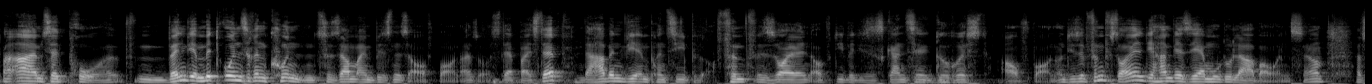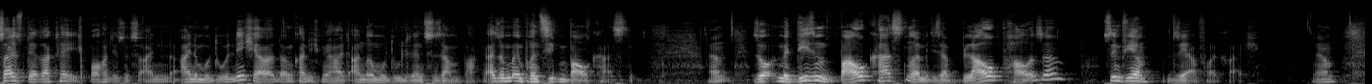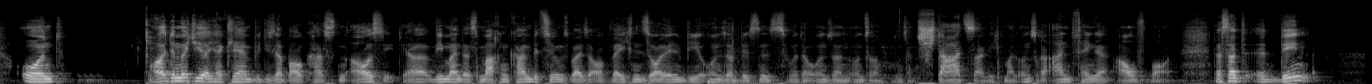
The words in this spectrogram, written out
bei AMZ Pro, wenn wir mit unseren Kunden zusammen ein Business aufbauen, also Step by Step, da haben wir im Prinzip fünf Säulen, auf die wir dieses ganze Gerüst aufbauen. Und diese fünf Säulen, die haben wir sehr modular bei uns. Ja. Das heißt, der sagt, hey, ich brauche dieses ein, eine Modul nicht, ja, dann kann ich mir halt andere Module dann zusammenpacken. Also im Prinzip ein Baukasten. Ja. So, mit diesem Baukasten oder mit dieser Blaupause sind wir sehr erfolgreich. Ja. Und Heute möchte ich euch erklären, wie dieser Baukasten aussieht, ja, wie man das machen kann, beziehungsweise auf welchen Säulen wir unser Business oder unseren, unseren, unseren Staat, sage ich mal, unsere Anfänge aufbauen. Das hat äh, den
